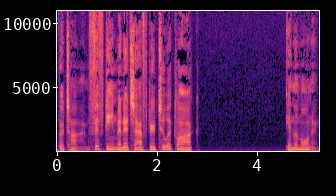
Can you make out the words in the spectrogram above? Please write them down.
the time, 15 minutes after 2 o'clock in the morning.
